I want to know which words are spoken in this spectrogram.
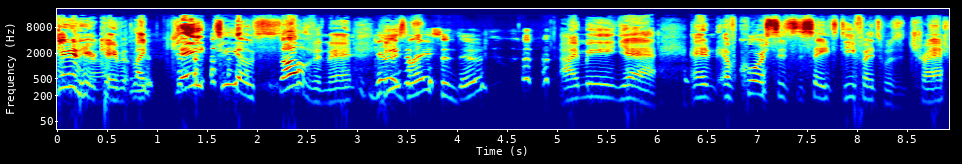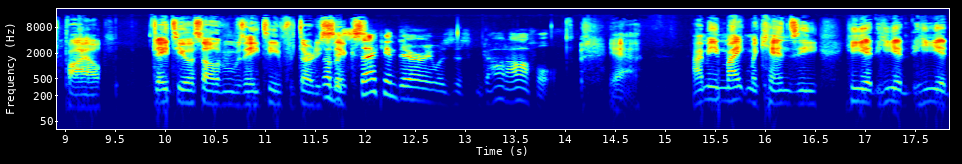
get in here, God. Cayman. Like J.T. O'Sullivan, man. Gary He's a- dude. I mean, yeah, and of course, since the Saints' defense was a trash pile, J.T. O'Sullivan was 18 for No, the secondary was just god awful. yeah, I mean, Mike McKenzie, he had he had he had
